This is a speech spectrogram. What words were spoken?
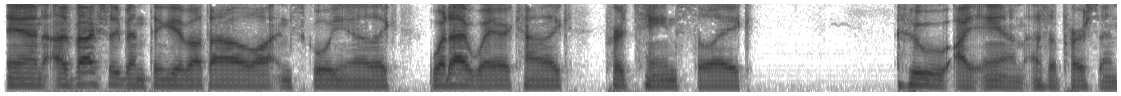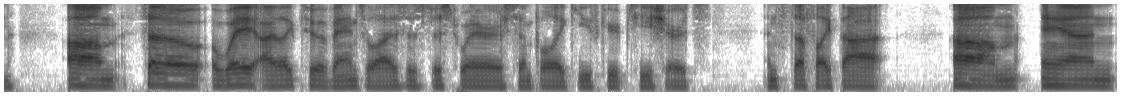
and I've actually been thinking about that a lot in school. You know, like what I wear kind of like pertains to like who I am as a person. Um, so a way I like to evangelize is just wear simple like youth group T-shirts and stuff like that. Um, and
